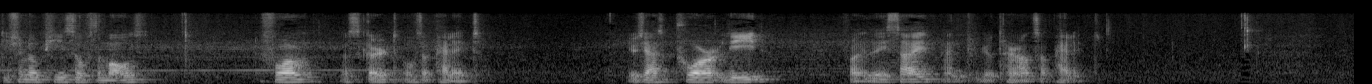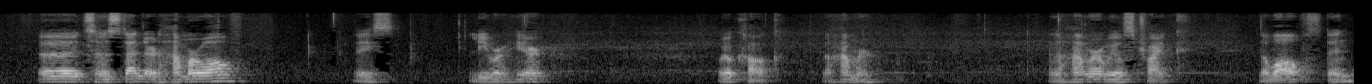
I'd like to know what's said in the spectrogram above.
additional piece of the mold to form the skirt of the pellet you just pour lead from this side and you turn on the pellet. Uh, it's a standard hammer valve. This lever here will cock the hammer and the hammer will strike the valves then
